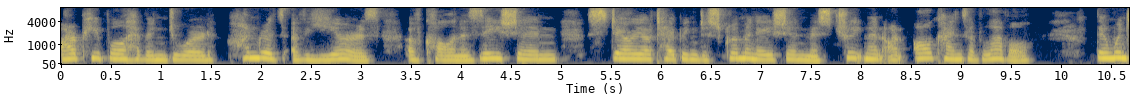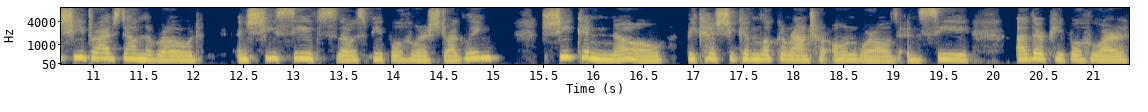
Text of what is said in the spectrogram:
our people have endured hundreds of years of colonization, stereotyping, discrimination, mistreatment on all kinds of level, then when she drives down the road and she sees those people who are struggling, she can know because she can look around her own world and see other people who are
